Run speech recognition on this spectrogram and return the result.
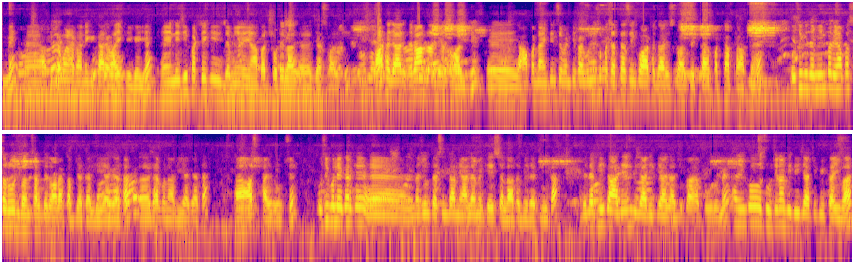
में अतिक्रमण हटाने की कार्यवाही की गई है। निजी पट्टे की ज़मीन है यहाँ पर छोटे जायसवाल की। आठ हज़ार रामलाल जायसवाल की। यहाँ पर 1975 उन्नीस सौ पचहत्तर से इनको आठ हज़ार स्क्वायर फीट का पट्टा प्राप्त है। उसी की ज़मीन पर यहाँ पर सरोज बंसल के द्वारा कब्जा कर लिया गया था घर बना लिया गया था, अस्थायी रूप से। उसी को लेकर के नजुल तहसीलदार न्यायालय में केस चल रहा था बेदखली का। बेदखली का आदेश भी जारी किया जा चुका है पूर्व में, और इनको सूचना भी दी जा चुकी कई बार।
